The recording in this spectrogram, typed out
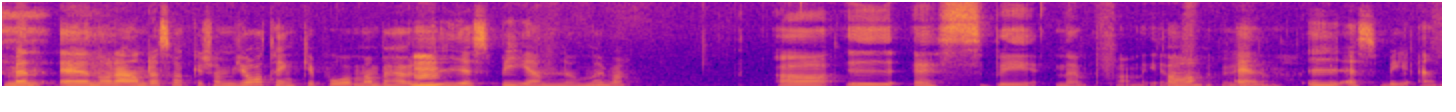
Men eh, några andra saker som jag tänker på. Man behöver ett Mm. ISBN-nummer va? Ja, ISB... Nej, vad fan är det Ja, för N. ISBN.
